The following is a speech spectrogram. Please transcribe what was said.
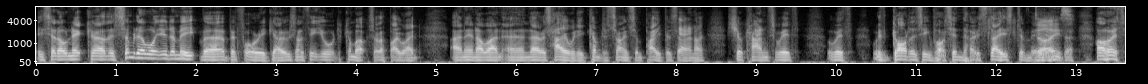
He said, "Oh, Nick, uh, there's somebody I want you to meet uh, before he goes, and I think you ought to come up." So up I went, and then I went, and there was Hailwood. He'd come to sign some papers there, and I shook hands with with with God as he was in those days to me. Days. And, uh, I was.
